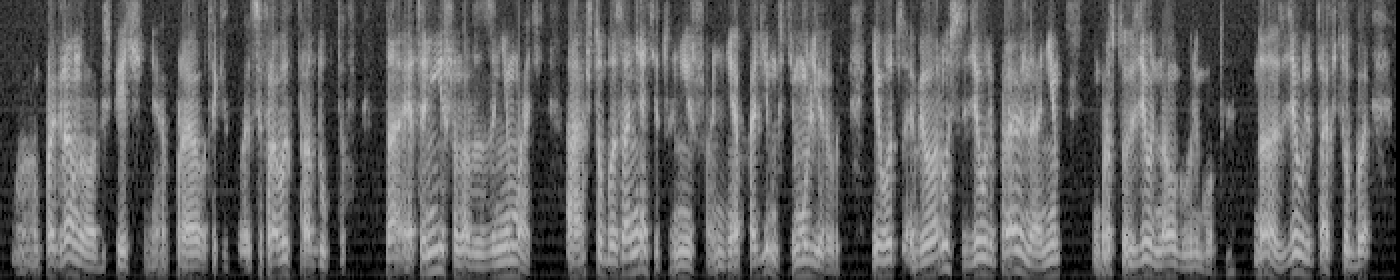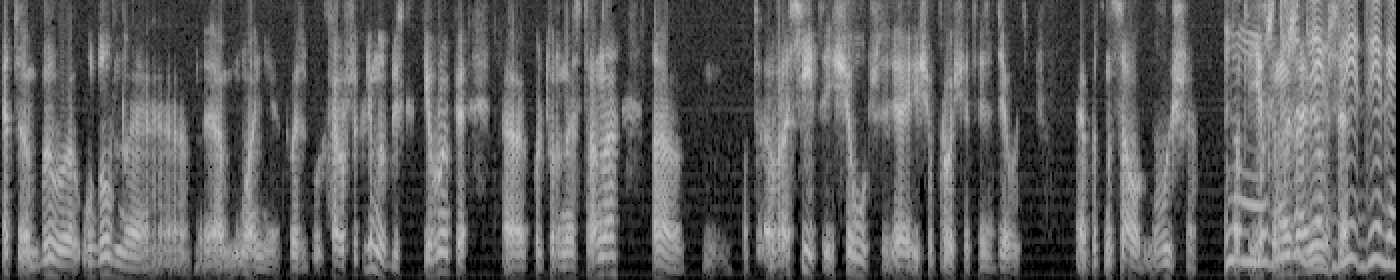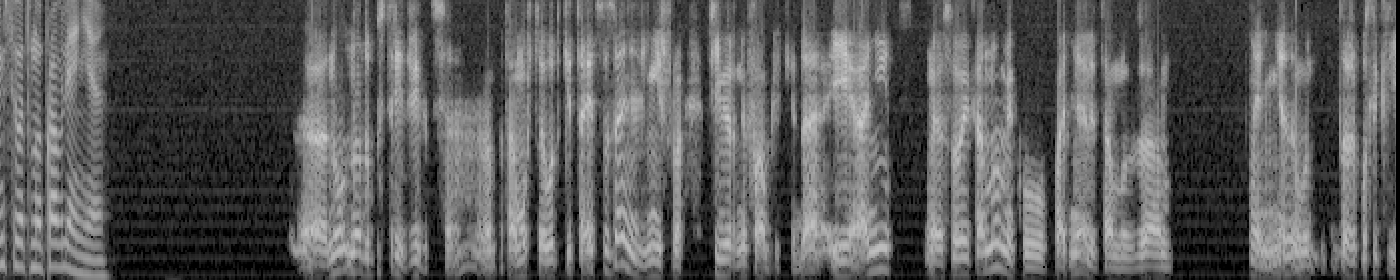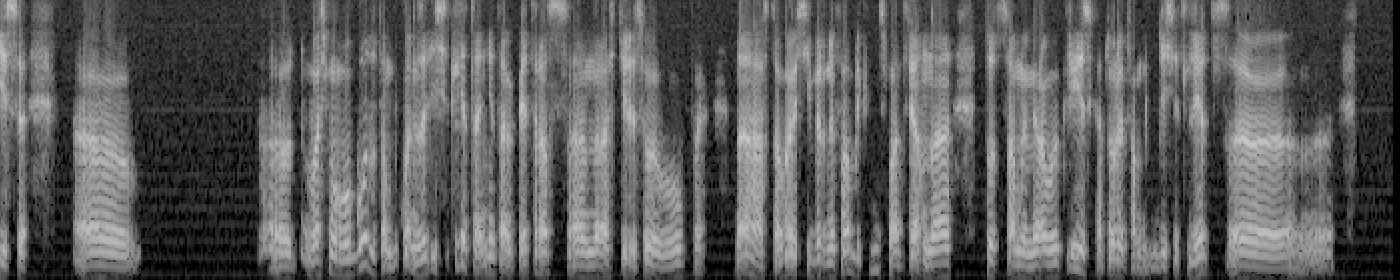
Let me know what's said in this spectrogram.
программного обеспечения, про вот таких цифровых продуктов. Да, эту нишу надо занимать. А чтобы занять эту нишу, необходимо стимулировать. И вот белорусы сделали правильно, они просто сделали налоговые льготы. Да, сделали так, чтобы это было удобно. Э, ну, они говорят, хороший климат, близко к Европе, э, культурная страна. Вот в России-то еще лучше, еще проще это сделать. Потенциал выше. Ну, вот мы же тоже займемся... двигаемся в этом направлении. Э, ну, надо быстрее двигаться, потому что вот китайцы заняли нишу всемирной фабрики, да, и они э, свою экономику подняли там за даже после кризиса э, восьмого года, там буквально за 10 лет, они там пять раз нарастили свой ВВП, да, оставаясь всемирной фабрикой, несмотря на тот самый мировой кризис, который там 10 лет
